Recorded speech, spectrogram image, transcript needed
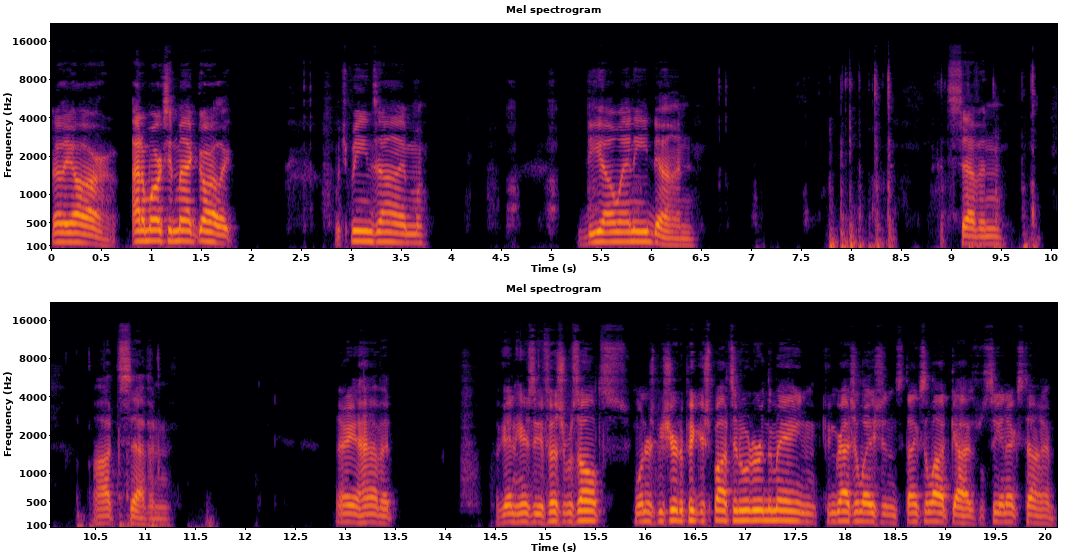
There they are. Adam Marks and Matt Garlic. Which means I'm D-O-N-E done. It's seven. Odd seven. There you have it. Again, here's the official results. Winners, be sure to pick your spots in order in the main. Congratulations. Thanks a lot, guys. We'll see you next time.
